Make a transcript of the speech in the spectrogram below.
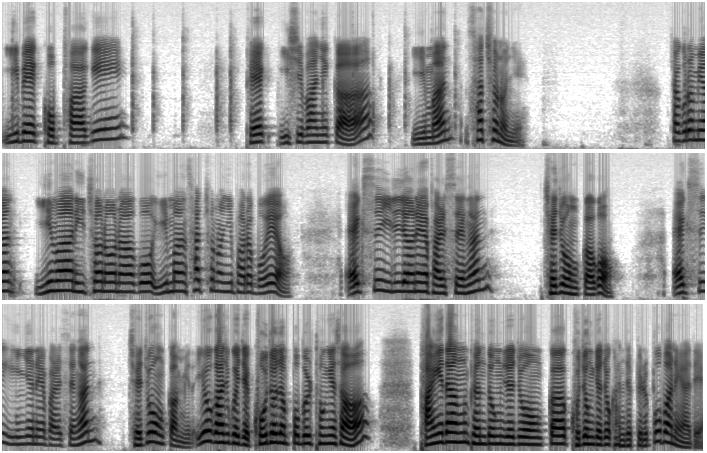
200 곱하기 120 하니까 2만 4천 원이에요. 자, 그러면 2만 2천 원하고 2만 4천 원이 바로 뭐예요? X1년에 발생한 제조 원가고 X2년에 발생한 제조 원가입니다. 이거 가지고 이제 고조전법을 통해서 당위당 변동 제조 원가, 고정 제조 간접비를 뽑아내야 돼요.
